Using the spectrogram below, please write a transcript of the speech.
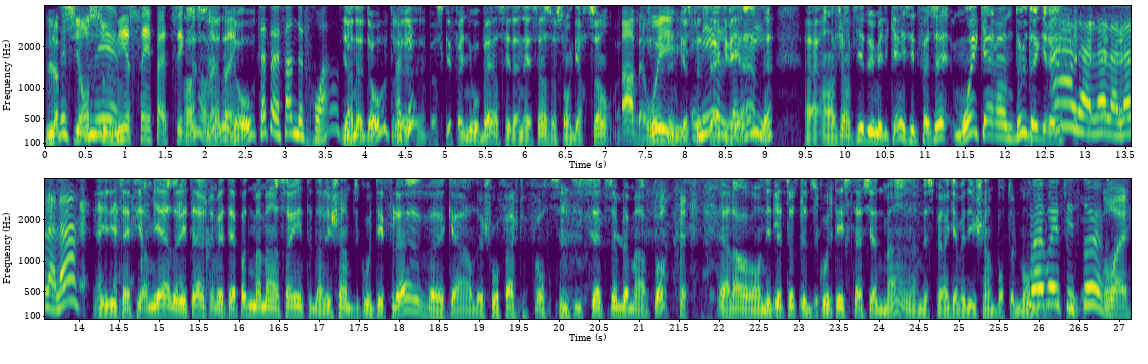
l'option souvenir. souvenir. sympathique Ah de ce non, il y en a d'autres. Peut-être un fan de froid aussi. Il y en a d'autres, euh, parce que Fanny Aubert, c'est la naissance de son garçon. Ah, ben oui. j'imagine que c'est assez Émile, ben agréable. oui. hein. Euh, en janvier 2015, il faisait moins 42 degrés. Ah là là là là là là! Et les infirmières de l'étage ne mettaient pas de maman enceinte dans les chambres du côté fleuve, euh, car le chauffage ne fournissait tout simplement pas. Alors, on était toutes du côté stationnement, en espérant qu'il y avait des chambres pour tout le monde. Ouais, ouais, c'est sûr. Ouais.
